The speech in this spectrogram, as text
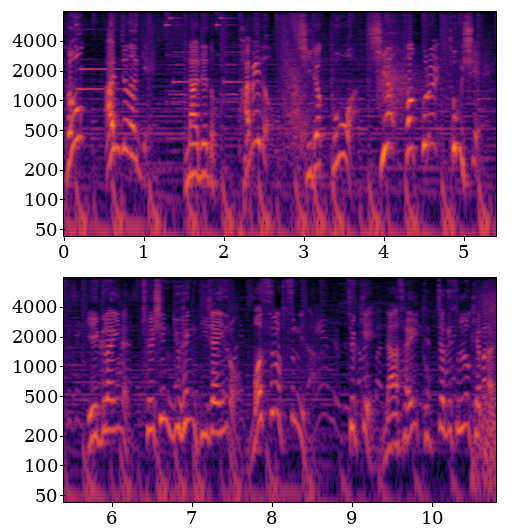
더욱 안전하게 낮에도 밤에도 시력 보호와 시야 확보를 동시에 이글아이는 최신 유행 디자인으로 멋스럽습니다. 특히 나사의 독자 기술로 개발한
